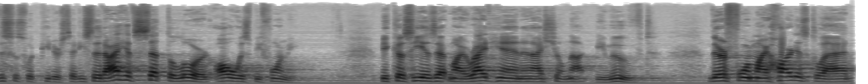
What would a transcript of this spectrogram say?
this is what Peter said. He said, I have set the Lord always before me, because he is at my right hand, and I shall not be moved. Therefore, my heart is glad,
